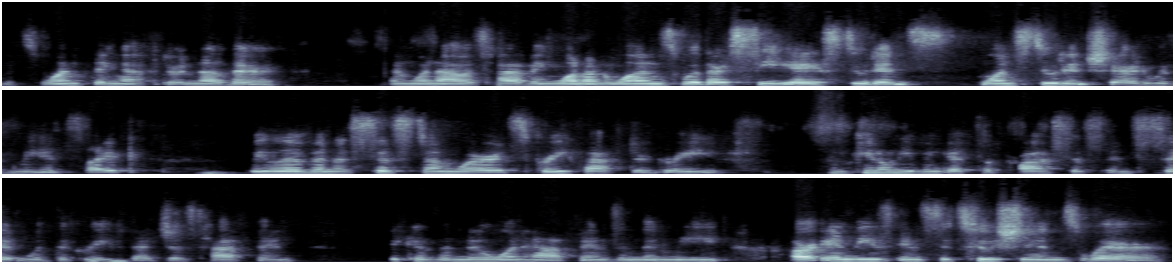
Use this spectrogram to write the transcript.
it's one thing after another. And when I was having one on ones with our CA students, one student shared with me, it's like we live in a system where it's grief after grief. And we don't even get to process and sit with the grief that just happened because a new one happens. And then we are in these institutions where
